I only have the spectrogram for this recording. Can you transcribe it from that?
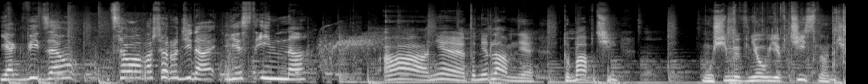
Jak widzę, cała wasza rodzina jest inna. A, nie, to nie dla mnie. To babci. Musimy w nią je wcisnąć.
